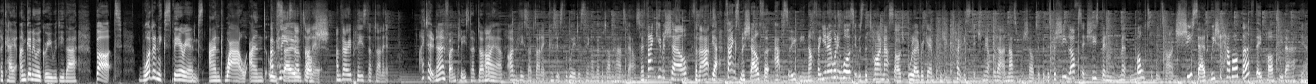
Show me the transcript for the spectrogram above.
Okay, I'm going to agree with you there. But what an experience and wow. And also, I'm pleased I've done gosh, it. I'm very pleased I've done it. I don't know if I'm pleased I've done it. I am. I'm pleased I've done it because it's the weirdest thing I've ever done, hands down. So thank you, Michelle, for that. Yeah, thanks, Michelle, for absolutely nothing. You know what it was? It was the Thai massage all over again because you totally stitched me up with that, and that's what Michelle did with this. But she loves it. She's been met multiple times. she said we should have our birthday party there. Yeah.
